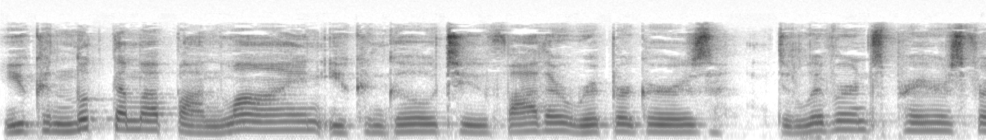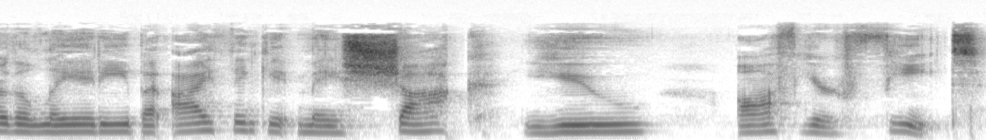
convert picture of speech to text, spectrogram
You can look them up online. You can go to Father Ripperger's deliverance prayers for the laity, but I think it may shock you off your feet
